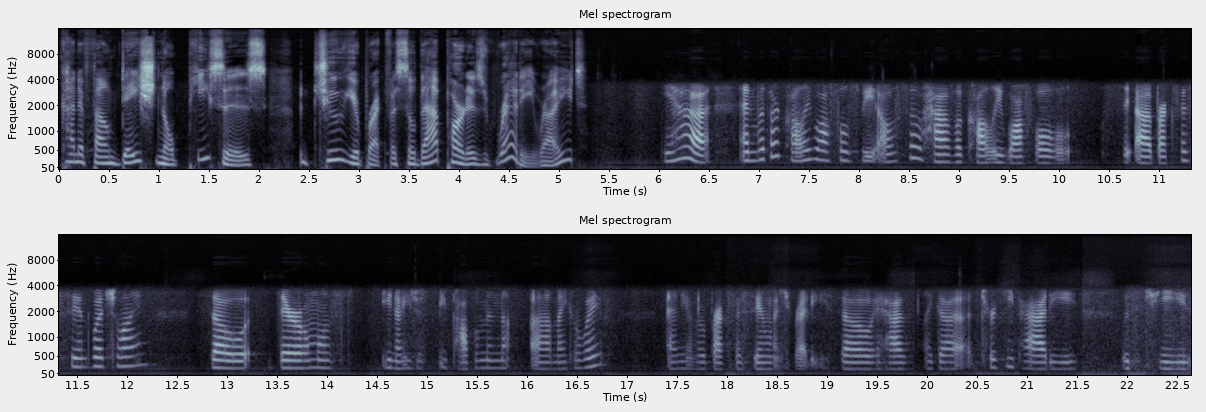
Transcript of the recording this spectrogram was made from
kind of foundational pieces to your breakfast. So that part is ready, right? Yeah. And with our cauli waffles, we also have a cauli waffle uh, breakfast sandwich line. So they're almost, you know, you just you pop them in the uh, microwave, and you have a breakfast sandwich ready. So it has like a turkey patty with cheese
